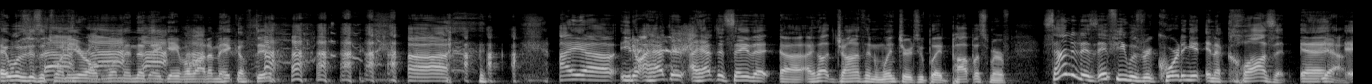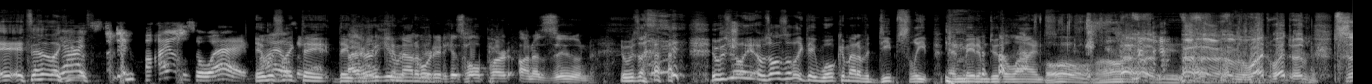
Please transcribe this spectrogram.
It was just a twenty-year-old woman that they gave a lot of makeup to. Uh, I, uh, you know, I have to, I have to say that uh, I thought Jonathan Winters, who played Papa Smurf, sounded as if he was recording it in a closet. Uh, Yeah. it, it sounded like yeah, he it was. sounded miles away. It was like they away. they I woke he him out of a, recorded his whole part on a Zune. it was it was really it was also like they woke him out of a deep sleep and made him do the lines. Oh, what? What? Uh, So,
